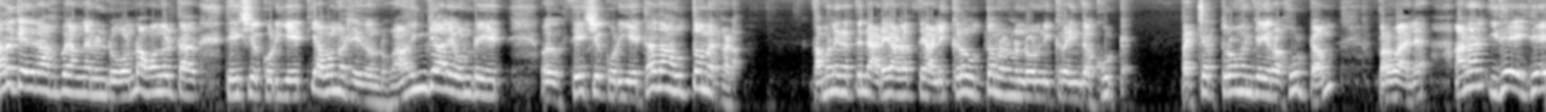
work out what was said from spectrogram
அதுக்கு எதிராக போய் அங்கே நின்று கொண்டு அவங்க த தேசிய கொடி ஏற்றி அவங்க செய்து கொண்டிருக்காங்க. இந்தியாவிலே ஒன்று ஏ தேசிய கொடி ஏற்றா தான் உத்தமர்களாம் தமிழினத்தின் அடையாளத்தை அளிக்கிற உத்தமர்கள் என்று ஒன்று நிற்கிற இந்த கூட்டம். பச்சை துரோகம் செய்கிற கூட்டம் பரவாயில்ல. ஆனால் இதே இதே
